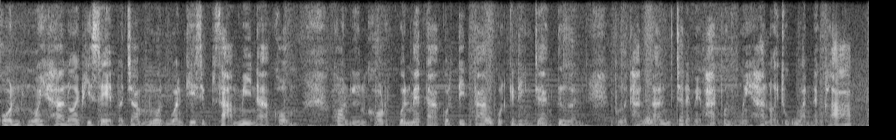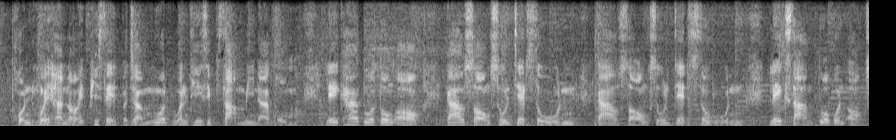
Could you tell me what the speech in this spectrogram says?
ผลหวยฮานอยพิเศษประจำงวดวันที่ 13 มีนาคม ก่อนอื่นขอรบกวนเมตตากดติดตามกดกระดิ่งแจ้งเตือน เพื่อท่านนั้นจะได้ไม่พลาดผลหวยฮานอยทุกวันนะครับ ผลหวยฮานอยพิเศษประจำงวดวันที่ 13 มีนาคม เลข 5 ตัวตรงออก 92070 92070 เลข 3 ตัวบนออก 070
